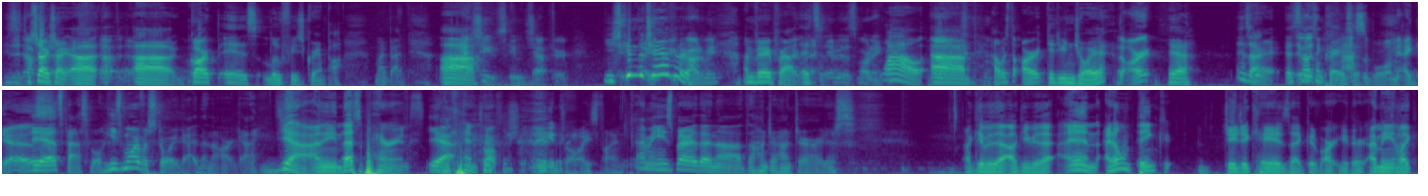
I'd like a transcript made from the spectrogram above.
He's a sorry, sorry. Uh, uh, Garp is Luffy's grandpa. My bad. Uh, Actually, skip the chapter. You skimmed the Are you- are you chapter. proud of me? I'm very proud. I It's it this morning. wow. Um, how was the art? Did you enjoy it? The art. Yeah, it's alright. It's it was nothing crazy. Passable. I mean, I guess. Yeah, it's passable. He's more of a story guy than an art guy. Yeah, I mean that's apparent. Yeah. he can't draw for shit. He can draw. He's fine. I mean, he's better than uh, the Hunter Hunter artist. I'll give you that. I'll give you that. And I don't think JJK is that good of art either. I mean, like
